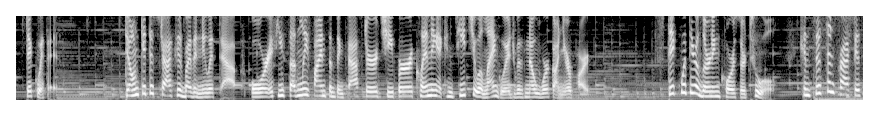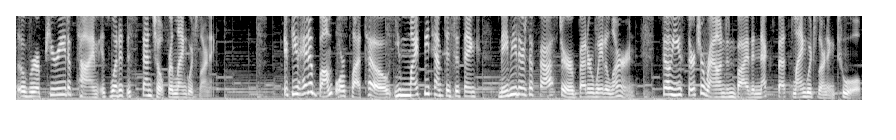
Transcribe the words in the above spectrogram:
stick with it. Don't get distracted by the newest app, or if you suddenly find something faster, cheaper, claiming it can teach you a language with no work on your part. Stick with your learning course or tool. Consistent practice over a period of time is what is essential for language learning. If you hit a bump or plateau, you might be tempted to think, maybe there's a faster or better way to learn. So you search around and buy the next best language learning tool,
